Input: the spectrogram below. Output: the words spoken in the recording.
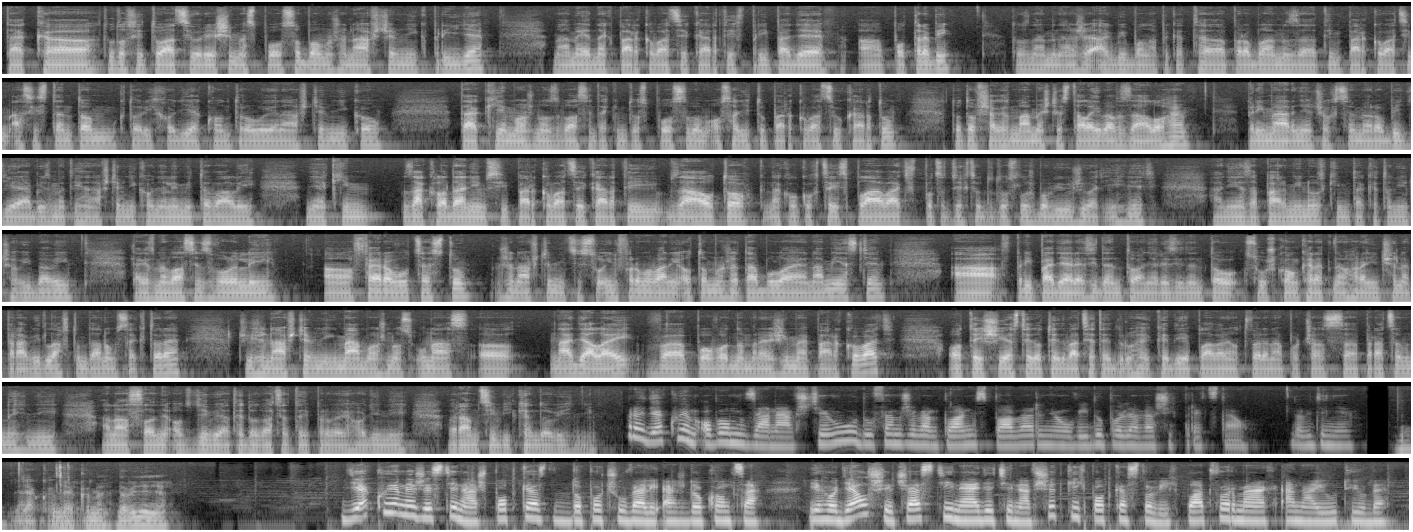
tak uh, túto situáciu riešime spôsobom, že návštevník príde, máme jednak parkovacie karty v prípade uh, potreby, to znamená, že ak by bol napríklad uh, problém s tým parkovacím asistentom, ktorý chodí a kontroluje návštevníkov, tak je možnosť vlastne takýmto spôsobom osadiť tú parkovaciu kartu. Toto však máme ešte stále iba v zálohe primárne, čo chceme robiť, je, aby sme tých návštevníkov nelimitovali nejakým zakladaním si parkovacej karty za auto, nakoľko chce ísť plávať, v podstate chcú túto službu využívať i hneď a nie za pár minút, kým takéto niečo vybaví. Tak sme vlastne zvolili férovú cestu, že návštevníci sú informovaní o tom, že tabula je na mieste a v prípade rezidentov a nerezidentov sú už konkrétne ohraničené pravidla v tom danom sektore. Čiže návštevník má možnosť u nás naďalej v pôvodnom režime parkovať od tej 6. do tej 22. kedy je plávanie otvorená počas pracovných dní a následne od 9. do 21. hodiny v rámci víkendových dní. Dobre, ďakujem obom za návštevu. Dúfam, že vám plány s plávárňou vyjdú podľa vašich predstav. Dovidenia. Ďakujem. Ďakujeme. Dovidenia. Ďakujeme, že ste náš podcast dopočúvali až do konca. Jeho ďalšie časti nájdete na všetkých podcastových platformách a na YouTube.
